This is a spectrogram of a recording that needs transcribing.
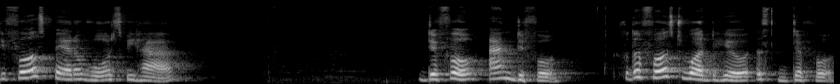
The first pair of words we have defer and differ. So the first word here is defer.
